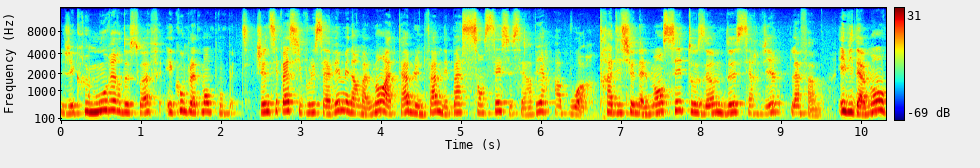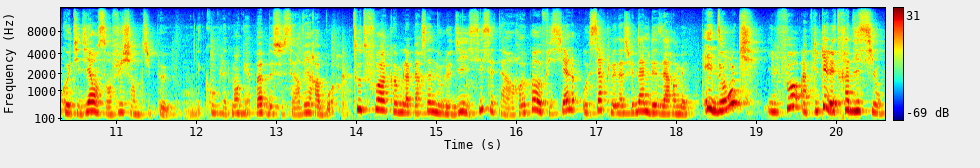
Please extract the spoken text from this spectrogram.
J'ai cru mourir de soif et complètement pompette. Je ne sais pas si vous le savez mais normalement à table une femme n'est pas censée se servir à boire. Traditionnellement c'est aux hommes de servir la femme. Évidemment au quotidien on s'en fiche un petit peu. On est complètement capable de se servir à boire. Toutefois comme la personne nous le dit ici c'était un repas officiel au Cercle National des Armées. Et donc il faut appliquer les traditions.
